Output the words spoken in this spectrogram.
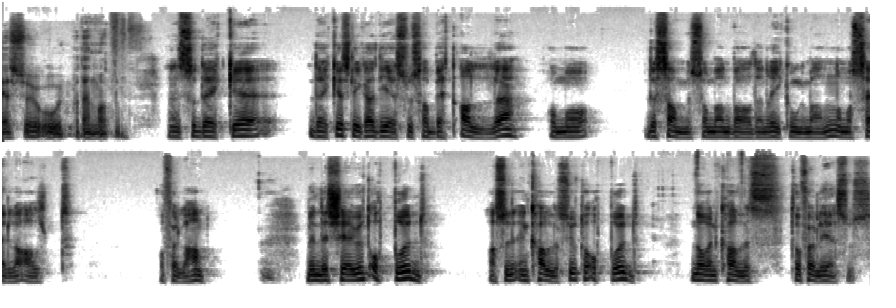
Jesu ord på den måten. Så det er, ikke, det er ikke slik at Jesus har bedt alle om å det samme som han ba den rike unge mannen om å selge alt og følge han. Men det skjer jo et oppbrudd. Altså En kalles jo til oppbrudd når en kalles til å følge Jesus.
